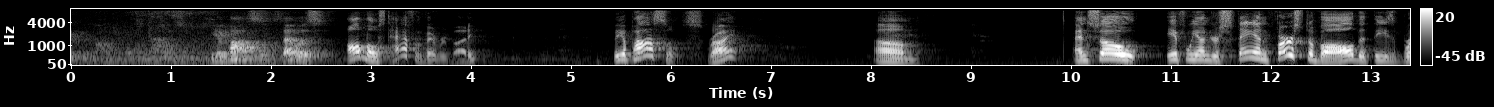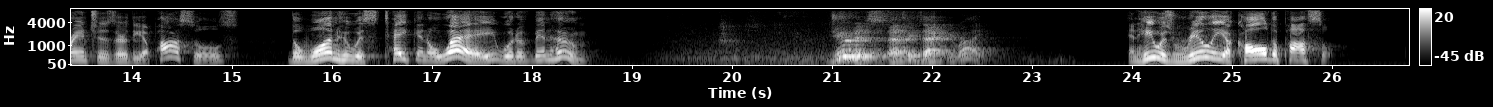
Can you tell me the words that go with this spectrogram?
The apostles. That was almost half of everybody. The apostles, right? Um, and so, if we understand, first of all, that these branches are the apostles, the one who was taken away would have been whom? Judas. That's exactly right. And he was really a called apostle.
